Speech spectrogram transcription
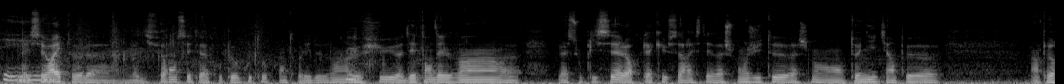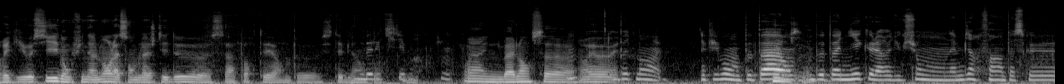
C'est- Mais c'est vrai que la, la différence était à couper au couteau entre les deux vins. Mm. Le fût euh, détendait le vin, euh, l'assouplissait alors que la cuve ça restait vachement juteux, vachement tonique, un peu, euh, un peu réduit aussi. Donc finalement l'assemblage des deux, ça apportait un peu, c'était bien. Un bel équilibre. Ouais, une balance. euh, Mm. Ouais, ouais, ouais. Complètement, ouais. Et puis bon, on peut pas, Mm, on, peut pas nier que la réduction, on aime bien. Enfin, parce que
